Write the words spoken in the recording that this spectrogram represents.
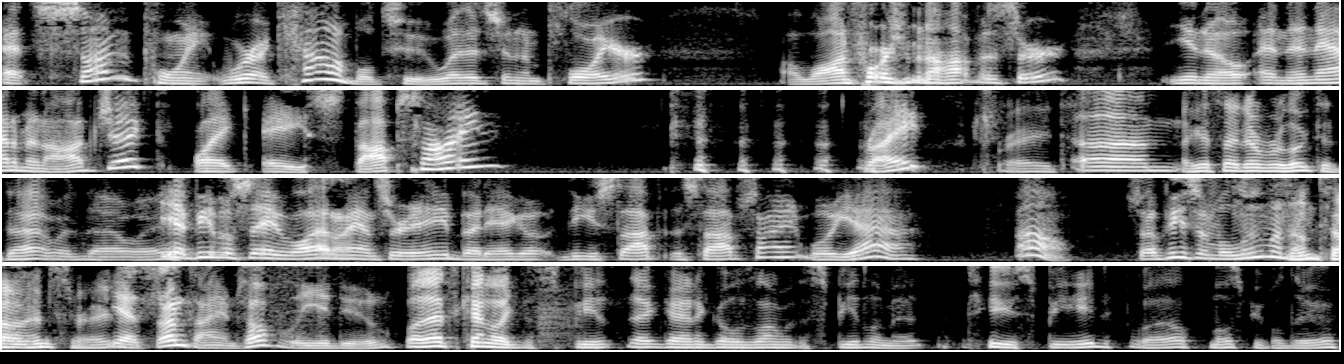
at some point we're accountable to whether it's an employer a law enforcement officer you know an inanimate object like a stop sign right Right. Um, I guess I never looked at that one that way. yeah people say well i don't answer anybody i go do you stop at the stop sign well yeah oh so a piece of aluminum Sometimes, right? yeah sometimes hopefully you do Well, that's kind of like the speed. That kind of goes along with the speed limit. Do you speed? Well, most people do.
